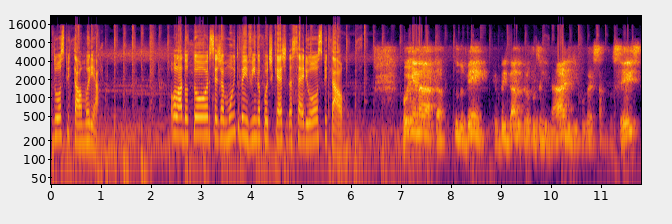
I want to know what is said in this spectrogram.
do Hospital Moriá. Olá, doutor, seja muito bem-vindo ao podcast da série Hospital. Oi, Renata, tudo bem? Obrigado pela oportunidade de conversar com vocês.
